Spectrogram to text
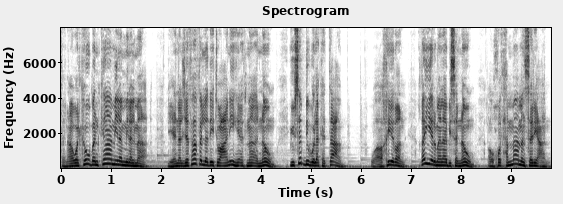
تناول كوبا كاملا من الماء لأن الجفاف الذي تعانيه أثناء النوم يسبب لك التعب. وأخيرا غير ملابس النوم أو خذ حماما سريعا.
